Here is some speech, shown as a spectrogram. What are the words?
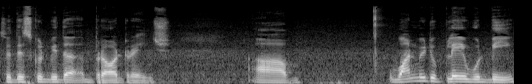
So this could be the broad range. Um, one way to play would be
